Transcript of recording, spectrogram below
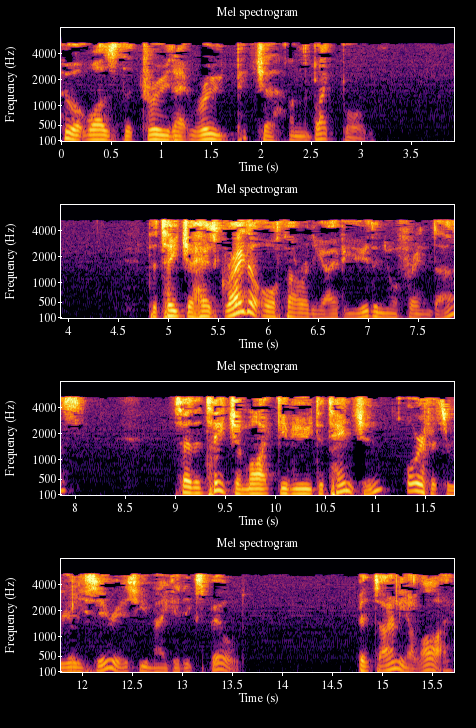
who it was that drew that rude picture on the blackboard. The teacher has greater authority over you than your friend does, so the teacher might give you detention, or if it's really serious, you may get expelled. But it's only a lie.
